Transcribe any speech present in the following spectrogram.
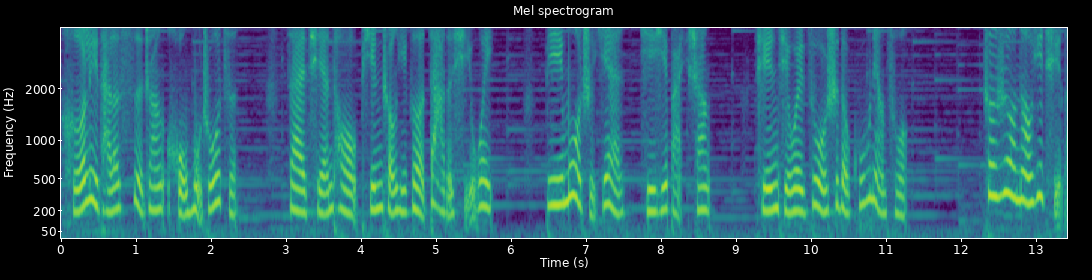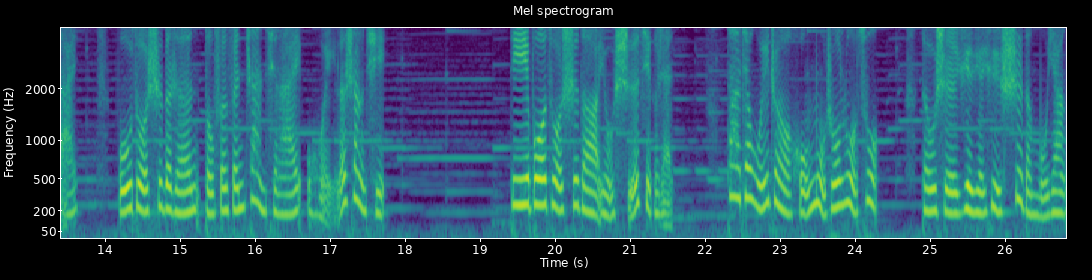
合力抬了四张红木桌子，在前头拼成一个大的席位，笔墨纸砚一一摆上，请几位作诗的姑娘坐。这热闹一起来，不作诗的人都纷纷站起来围了上去。第一波作诗的有十几个人，大家围着红木桌落座，都是跃跃欲试的模样。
